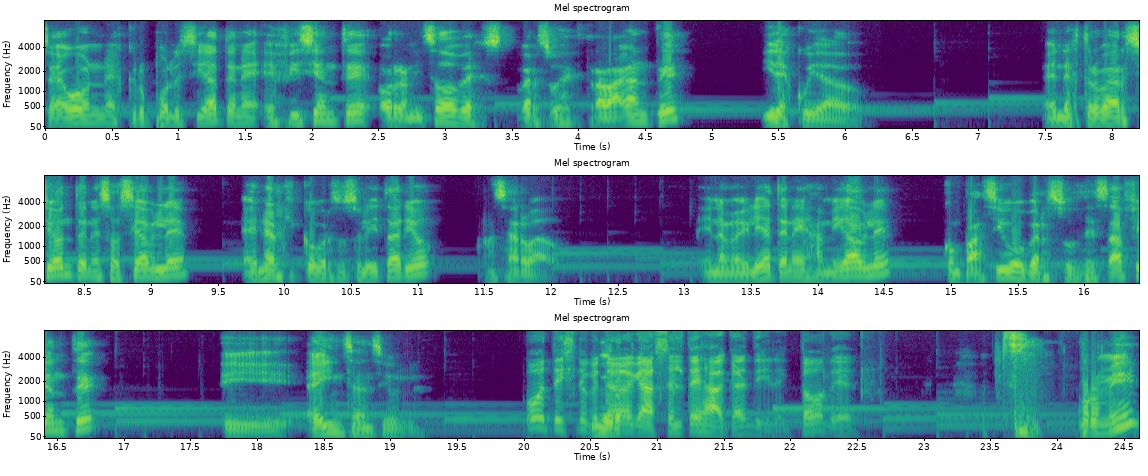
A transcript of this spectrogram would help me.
Según escrupulosidad, tenés eficiente, organizado vers- versus extravagante y descuidado. En extroversión tenés sociable, enérgico versus solitario, reservado. En amabilidad tenés amigable, compasivo versus desafiante y, e insensible. ¿Vos me estás diciendo que Mira. tengo que hacer el test acá en directo? De... Por mí,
